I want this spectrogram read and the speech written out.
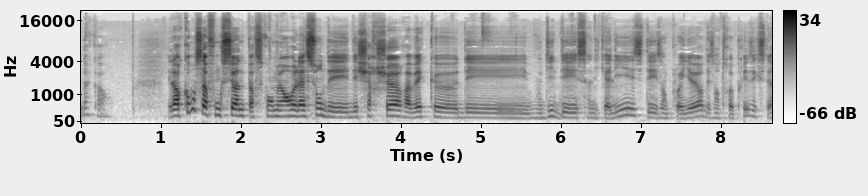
D'accord alors comment ça fonctionne? Parce qu'on met en relation des, chercheurs avec euh, des, vous dites des syndicalistes, des employeurs, des entreprises, etc.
